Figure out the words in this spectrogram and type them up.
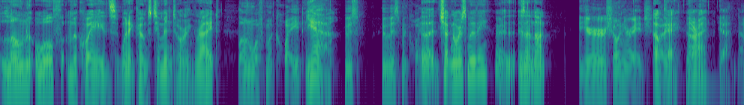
lone wolf McQuades when it comes to mentoring, right? Lone Wolf McQuade? Yeah. Who's who is McQuade? Uh, Chuck Norris movie? Is that not? You're showing your age. buddy. Okay, Yeah, all right. Yeah, no.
